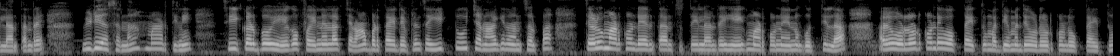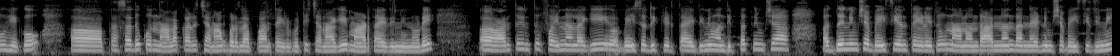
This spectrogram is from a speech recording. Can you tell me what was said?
ಇಲ್ಲ ಅಂತಂದರೆ ವೀಡಿಯೋಸನ್ನು ಮಾಡ್ತೀನಿ. ಸಿಹಿ ಕಡುಬು ಹೇಗೋ ಫೈನಲಾಗಿ ಚೆನ್ನಾಗಿ ಬರ್ತಾ ಇದೆ ಫ್ರೆಂಡ್ಸ್ ಹಿಟ್ಟು ಚೆನ್ನಾಗಿ ನಾನು ಸ್ವಲ್ಪ ತೆಳು ಮಾಡಿಕೊಂಡೆ ಅಂತ ಅನಿಸುತ್ತೆ, ಇಲ್ಲಾಂದರೆ ಹೇಗೆ ಮಾಡ್ಕೊಂಡು ಏನೋ ಗೊತ್ತಿಲ್ಲ. ಆದರೆ ಓಡೋಡ್ಕೊಂಡೇ ಹೋಗ್ತಾ ಇತ್ತು, ಮಧ್ಯೆ ಮಧ್ಯೆ ಓಡೋಡ್ಕೊಂಡು ಹೋಗ್ತಾ ಇತ್ತು. ಹೇಗೋ ಪ್ರಸಾದಕ್ಕೆ ಒಂದು ನಾಲ್ಕಾರು ಚೆನ್ನಾಗಿ ಬರಲಪ್ಪ ಅಂತ ಹೇಳ್ಬಿಟ್ಟು ಚೆನ್ನಾಗಿ ಮಾಡ್ತಾ ಇದ್ದೀನಿ ನೋಡಿ. ಅಂತ ಇಂತೂ ಫೈನಲಾಗಿ ಬೇಯಿಸೋದಕ್ಕೆ ಇಡ್ತಾ ಇದ್ದೀನಿ. ಒಂದು ಇಪ್ಪತ್ತು ನಿಮಿಷ, ಹದಿನೈದು ನಿಮಿಷ ಬೇಯಿಸಿ ಅಂತ ಹೇಳಿದರು. ನಾನೊಂದು ಹನ್ನೊಂದು ಹನ್ನೆರಡು ನಿಮಿಷ ಬೇಯಿಸಿದ್ದೀನಿ.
